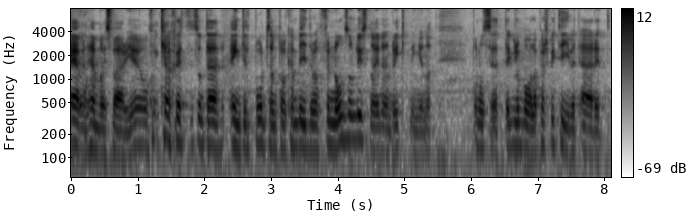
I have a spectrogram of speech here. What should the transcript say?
även hemma i Sverige. Och kanske ett sånt där enkelt poddsamtal kan bidra för någon som lyssnar i den riktningen. Att på något sätt det globala perspektivet är ett,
